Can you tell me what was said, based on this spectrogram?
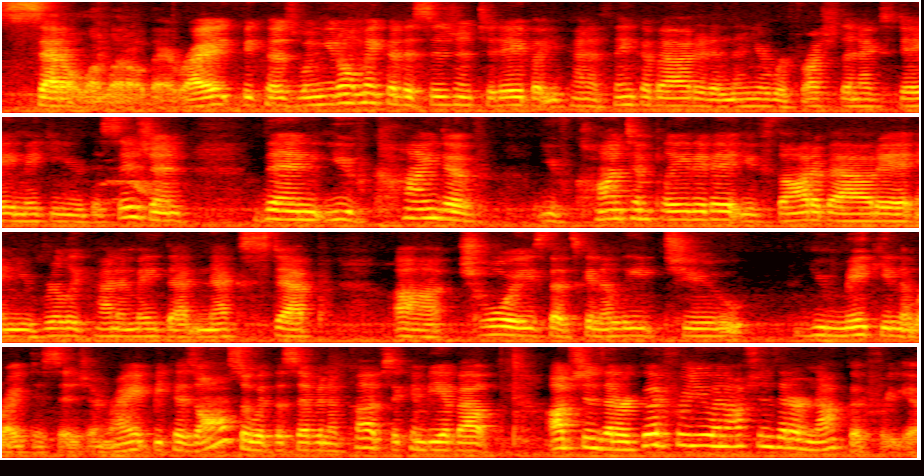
settle a little bit, right? Because when you don't make a decision today, but you kind of think about it and then you're refreshed the next day making your decision, then you've kind of you've contemplated it, you've thought about it, and you've really kind of made that next step uh, choice that's going to lead to you making the right decision, right? Because also with the Seven of Cups, it can be about options that are good for you and options that are not good for you.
